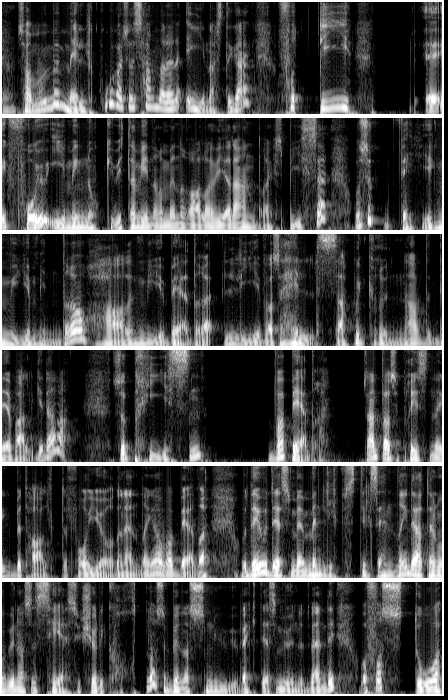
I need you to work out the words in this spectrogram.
Ja. Sammen med melk. Jeg har ikke savna det en eneste gang. Fordi jeg får jo i meg nok vitaminer og mineraler via det andre jeg spiser. Og så veier jeg mye mindre og har det mye bedre liv, altså helse, pga. det valget der. da. Så prisen var bedre. Sant? Altså Prisen jeg betalte for å gjøre den endringa, var bedre. Og Det er jo det som er med en livsstilsendring. Det er at En må begynne å se seg sjøl i kortene og så begynne å snu vekk det som er unødvendig, og forstå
